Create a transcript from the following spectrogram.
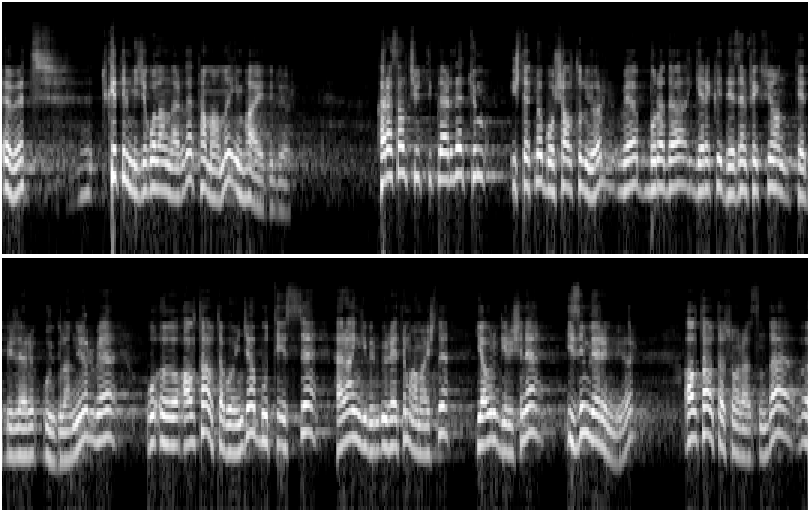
evet, tüketilmeyecek olanlar da tamamı imha ediliyor. Karasal çiftliklerde tüm işletme boşaltılıyor ve burada gerekli dezenfeksiyon tedbirleri uygulanıyor ve 6 hafta boyunca bu tesise herhangi bir üretim amaçlı yavru girişine izin verilmiyor. 6 hafta sonrasında e,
